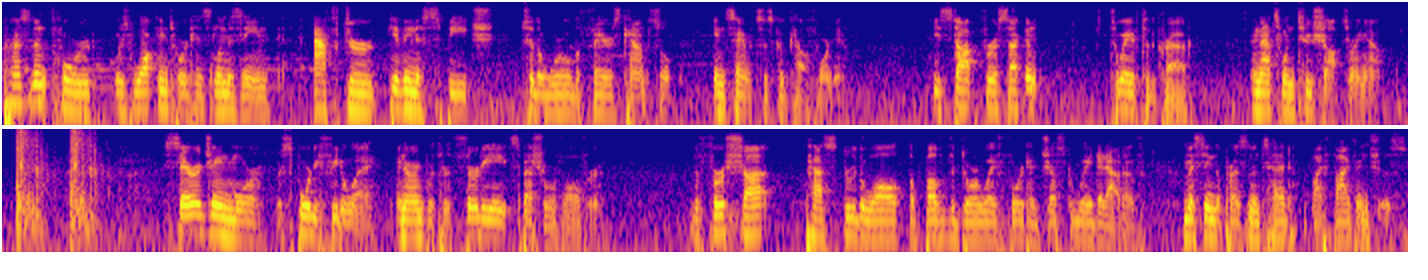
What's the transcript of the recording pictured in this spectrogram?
President Ford was walking toward his limousine after giving a speech to the World Affairs Council in San Francisco, California. He stopped for a second to wave to the crowd, and that's when two shots rang out. Sarah Jane Moore was 40 feet away and armed with her 38 special revolver. The first shot passed through the wall above the doorway Ford had just waded out of, missing the president's head by five inches.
